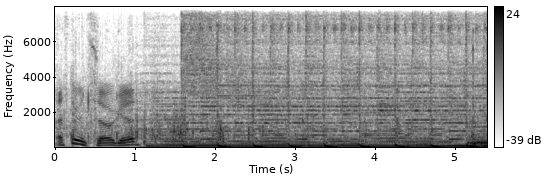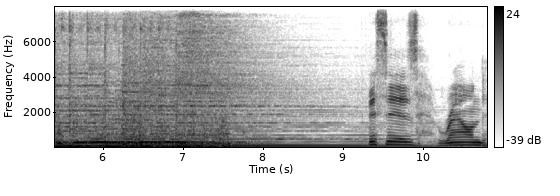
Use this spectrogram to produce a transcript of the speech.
That's doing so good. This is round,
